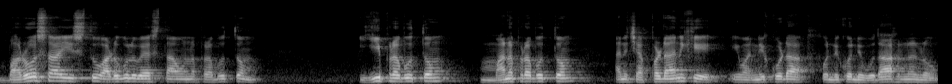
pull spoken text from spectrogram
భరోసా ఇస్తూ అడుగులు వేస్తూ ఉన్న ప్రభుత్వం ఈ ప్రభుత్వం మన ప్రభుత్వం అని చెప్పడానికి ఇవన్నీ కూడా కొన్ని కొన్ని ఉదాహరణలు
